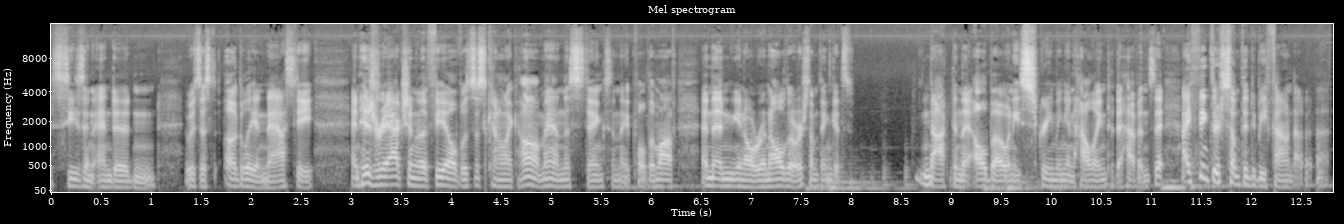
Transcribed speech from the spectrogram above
season ended and it was just ugly and nasty. And his reaction to the field was just kind of like, "Oh man, this stinks," and they pulled him off. And then you know Ronaldo or something gets knocked in the elbow and he's screaming and howling to the heavens. I think there's something to be found out of that.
